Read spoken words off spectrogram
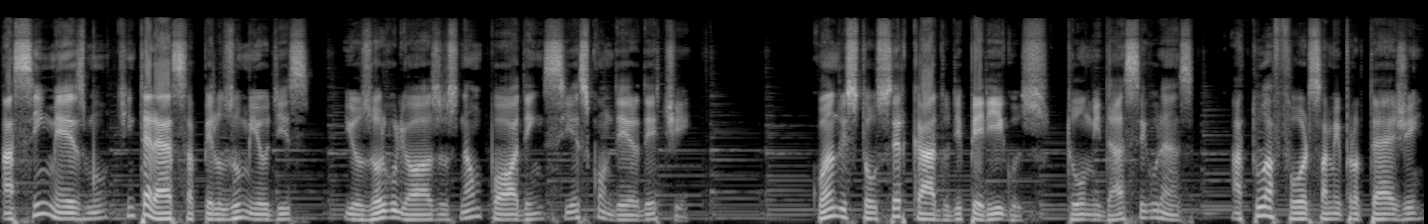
assim mesmo te interessa pelos humildes, e os orgulhosos não podem se esconder de ti. Quando estou cercado de perigos, tu me dás segurança a tua força me protege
